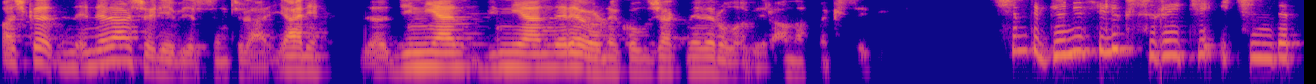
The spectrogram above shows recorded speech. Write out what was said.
Başka neler söyleyebilirsin Tülay? Yani dinleyen dinleyenlere örnek olacak neler olabilir anlatmak istediğin? Şimdi gönüllülük süreci içinde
